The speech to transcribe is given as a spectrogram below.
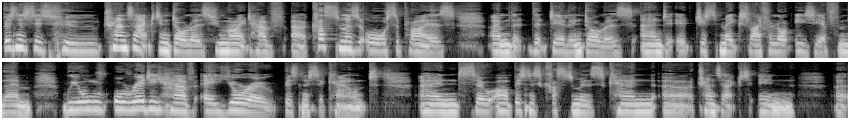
businesses who transact in dollars, who might have uh, customers or suppliers um, that, that, deal in dollars, and it just makes life a lot easier for them. We all already have a euro business account, and so our business customers can uh, transact in uh,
